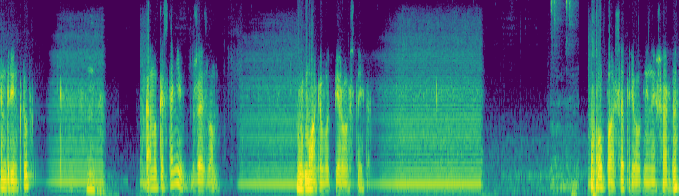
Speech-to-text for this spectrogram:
Экендринг тут? М. А ну-ка стани жезлом. В мага вот первого стоит. Опа, смотри, огненный шар, да?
